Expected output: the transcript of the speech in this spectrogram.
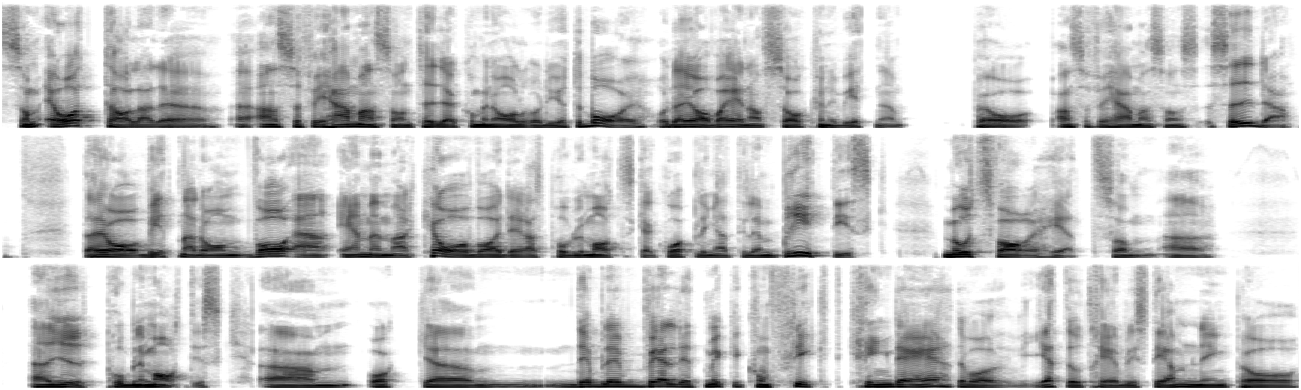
som åtalade eh, Ann-Sofie Hermansson, tidigare kommunalråd i Göteborg, och där jag var en av sakkunnigvittnen på Ann-Sofie Hermanssons sida. Där jag vittnade om vad är MMRK och vad är deras problematiska kopplingar till en brittisk motsvarighet som är, är djupt problematisk. Um, och um, det blev väldigt mycket konflikt kring det. Det var jätteotrevlig stämning på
